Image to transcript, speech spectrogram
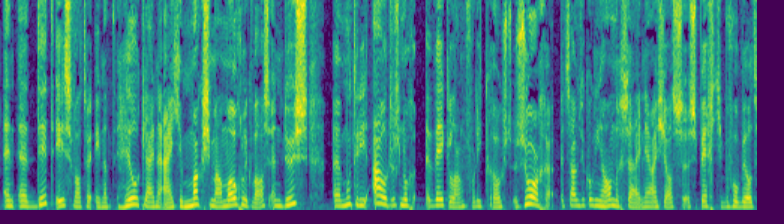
En uh, dit is wat er in dat heel kleine eitje maximaal mogelijk was. En dus moeten die ouders nog wekenlang voor die kroost zorgen. Het zou natuurlijk ook niet handig zijn als je als spechtje bijvoorbeeld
